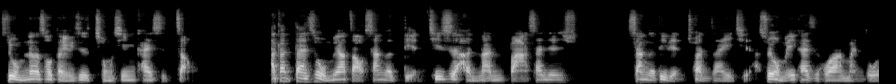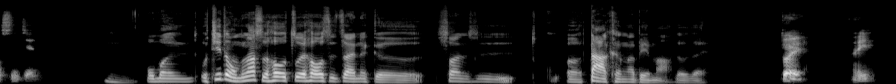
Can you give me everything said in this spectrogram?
所以我们那个时候等于是重新开始找啊。但但是我们要找三个点，其实很难把三间三个地点串在一起啊，所以我们一开始花了蛮多时间。嗯，我们我记得我们那时候最后是在那个算是呃大坑那边嘛，对不对？对，对，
